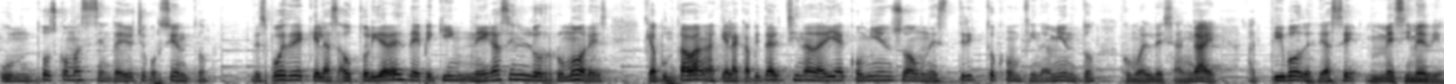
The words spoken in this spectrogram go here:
un 2,68%, después de que las autoridades de Pekín negasen los rumores que apuntaban a que la capital china daría comienzo a un estricto confinamiento como el de Shanghái, activo desde hace mes y medio.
